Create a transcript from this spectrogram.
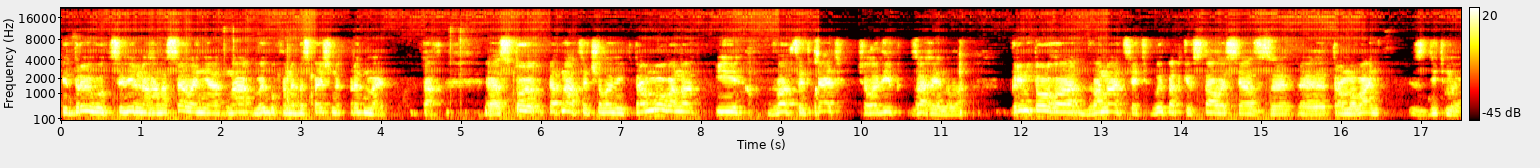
підриву цивільного населення на вибухонебезпечних предметах. Е, 115 чоловік травмовано і 25 чоловік загинуло. Крім того, 12 випадків сталося з е, травмувань з дітьми.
